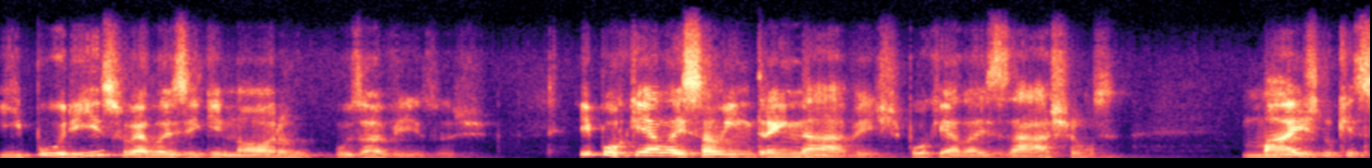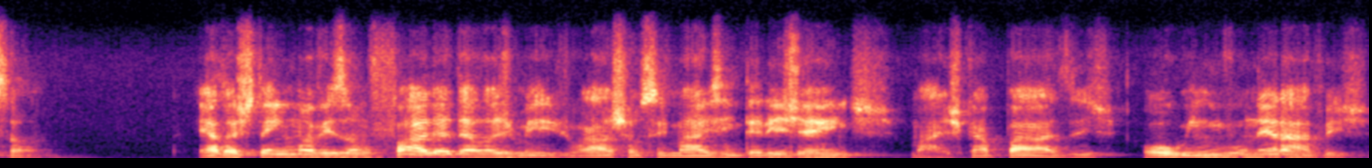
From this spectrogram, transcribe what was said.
e por isso elas ignoram os avisos. E por que elas são intreináveis? Porque elas acham mais do que são. Elas têm uma visão falha delas mesmas, acham-se mais inteligentes, mais capazes ou invulneráveis.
